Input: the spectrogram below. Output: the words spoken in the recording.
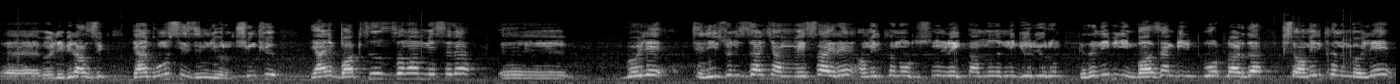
e, böyle birazcık yani bunu sezimliyorum. Çünkü yani baktığın zaman mesela e, böyle televizyon izlerken vesaire Amerikan ordusunun reklamlarını görüyorum ya da ne bileyim bazen billboardlarda işte Amerika'nın böyle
